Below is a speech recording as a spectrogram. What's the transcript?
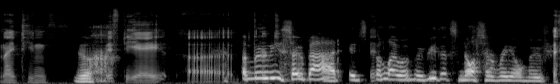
1958. Uh, A movie so bad it's below a movie that's not a real movie.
